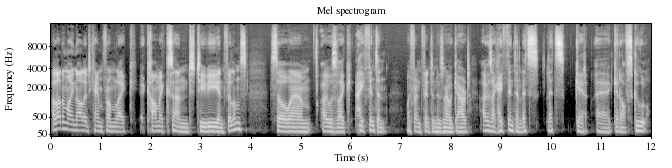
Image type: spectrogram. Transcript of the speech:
a lot of my knowledge came from like comics and TV and films. So um, I was like, "Hey, Fintan, my friend Fintan, who's now a guard. I was like, "Hey, Fintan, let's let's get uh, get off school."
